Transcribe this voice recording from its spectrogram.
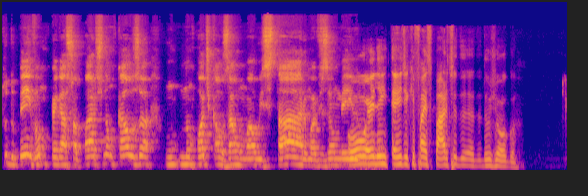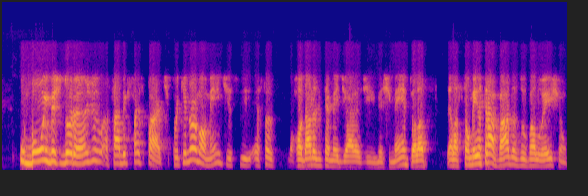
tudo bem, vamos pegar a sua parte, não causa, um, não pode causar um mal-estar, uma visão meio. Ou ele entende que faz parte do, do jogo. O bom investidor anjo sabe que faz parte, porque normalmente esse, essas rodadas intermediárias de investimento, elas, elas são meio travadas, o valuation,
